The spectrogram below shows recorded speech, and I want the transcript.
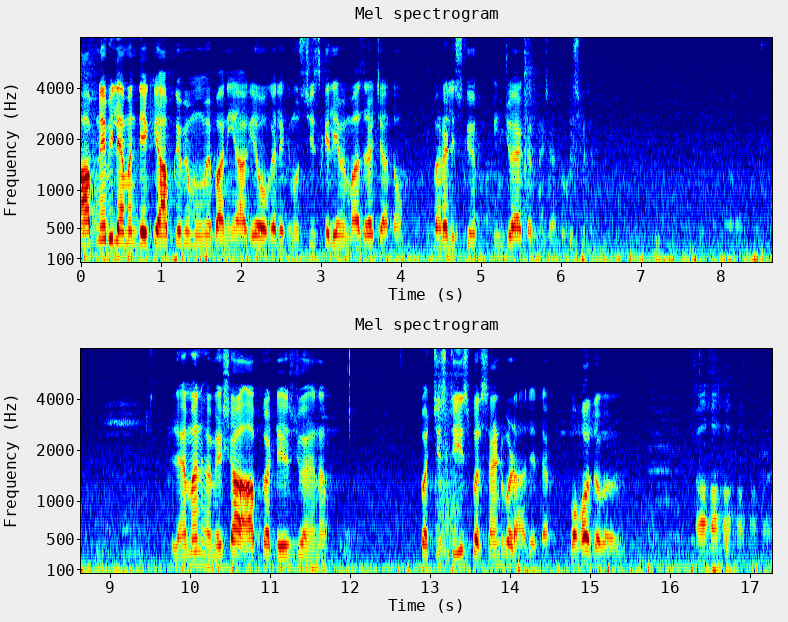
आपने भी लेमन देख के आपके भी मुँह में पानी आ गया होगा, लेकिन उस चीज़ के लिए मैं माजरत चाहता हूँ। बहरहाल इसको इंजॉय करना चाहता हूँ। बिस्मिल्लाह। लेमन हमेशा आपका टेस्ट जो है ना पच्चीस तीस परसेंट बढ़ा देता है। बहुत ज़बरदस्त। हाँ हाँ हाँ हाँ हाँ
